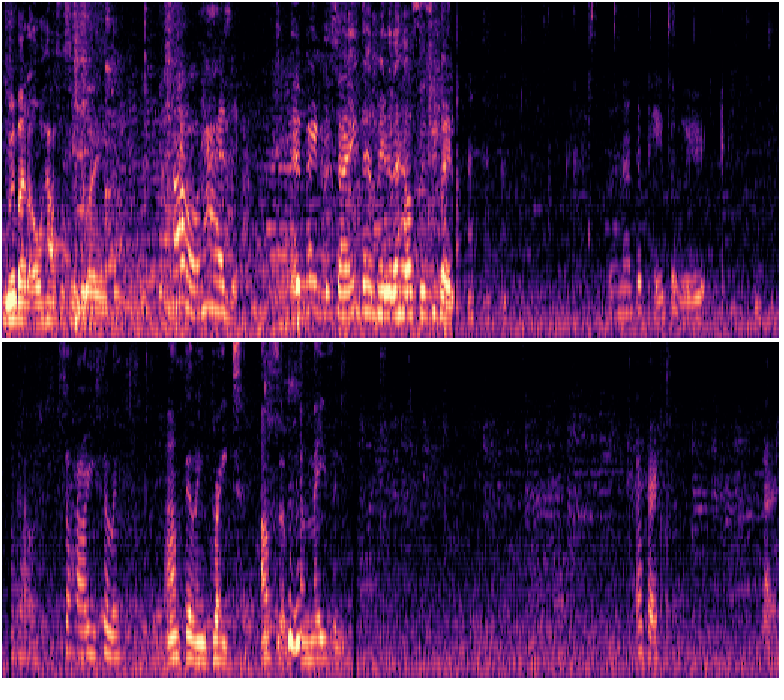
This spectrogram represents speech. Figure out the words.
We went by the old house in Cindy Lane. Oh, how is it? It painted the same. They haven't painted the house since you painted. but not the paperwork. So how are you feeling? I'm feeling great. Awesome. Amazing. Okay. All right.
